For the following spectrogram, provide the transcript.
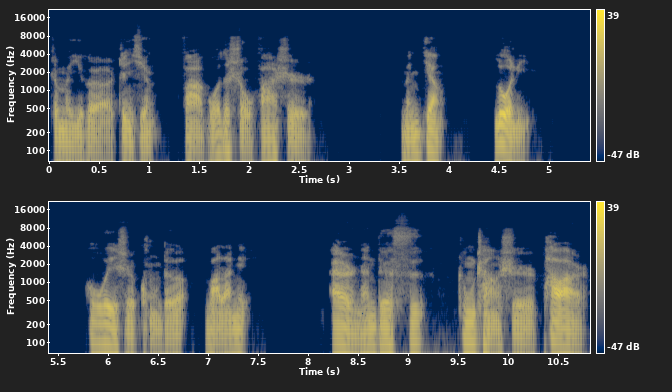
这么一个阵型。法国的首发是门将洛里，后卫是孔德、瓦拉内、埃尔南德斯，中场是帕瓦尔、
